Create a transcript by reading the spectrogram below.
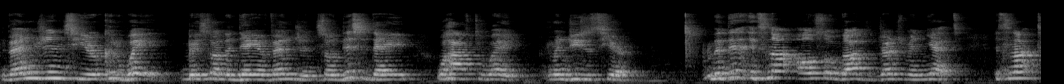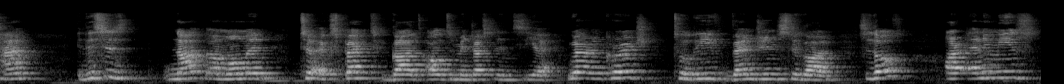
vengeance here could wait based on the day of vengeance. So this day will have to wait when Jesus here. But it's not also God's judgment yet. It's not time. This is not a moment to expect God's ultimate justice yet. We are encouraged to leave vengeance to God. So those are enemies,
